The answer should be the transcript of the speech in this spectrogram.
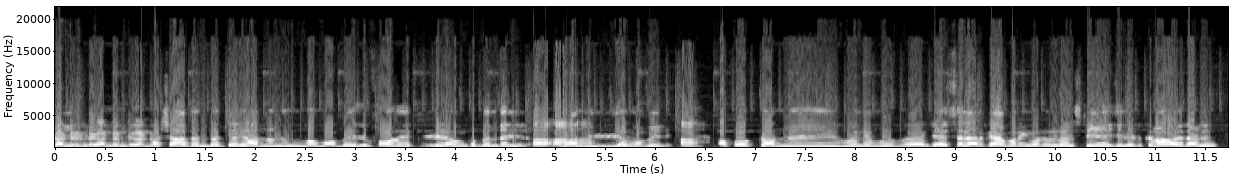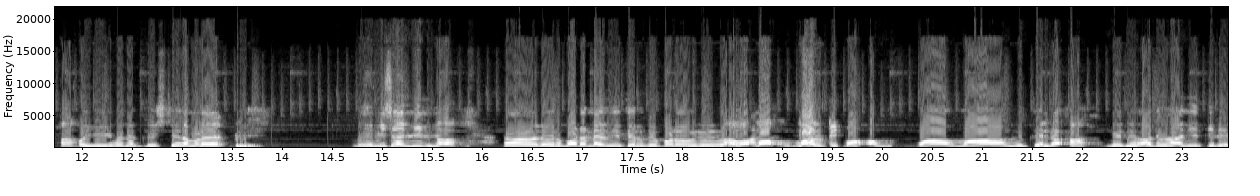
കണ്ടിട്ടുണ്ട് കണ്ടിട്ടുണ്ട് പക്ഷെ അതെന്താ വെച്ചാൽ അന്നൊന്നും മൊബൈലിൽ ഫോൺ നമുക്ക് ബന്ധമില്ലല്ലോ. അന്നില്ല ഇല്ല മൊബൈൽ. അപ്പൊ ഒക്കെ അന്ന് പിന്നെ എസ് എൽ ആർ ക്യാമറയും കൂടെ ഉള്ള സ്റ്റേജിൽ എടുക്കണ അവരാണ്. അപ്പൊ ഈവൻ അറ്റ്ലീസ്റ്റ് നമ്മളെ ബേബി ശാലിനി ഇല്ല? ഒരു- പടം ഉണ്ടായിരുന്നു ചെറുത് പടം ഒരു ആ, മാ- മാ- മാളുട്ടി. അല്ല. പിന്നെ അത് അനിയത്തിലെ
